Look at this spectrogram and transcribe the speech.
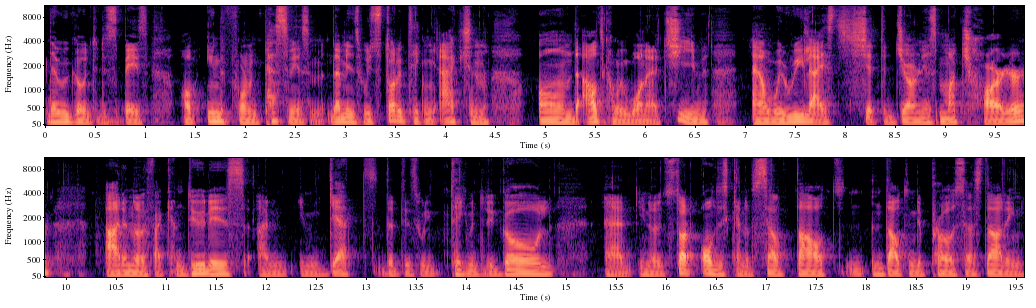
then we go into the space of informed pessimism. That means we started taking action on the outcome we want to achieve, and we realized, shit, the journey is much harder. I don't know if I can do this. I don't even get that this will take me to the goal and you know start all this kind of self-doubt and doubting the process doubting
